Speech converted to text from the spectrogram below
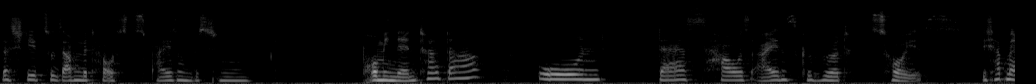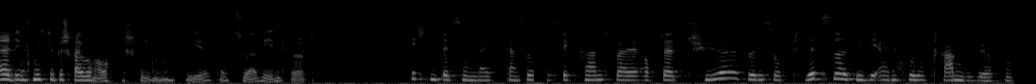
Das steht zusammen mit Haus 2 so ein bisschen prominenter da. Und das Haus 1 gehört Zeus. Ich habe mir allerdings nicht die Beschreibung aufgeschrieben, die dazu erwähnt wird. Ich ein bisschen, weil ich es ganz lustig fand, weil auf der Tür sind so Blitze, die wie ein Hologramm wirken.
